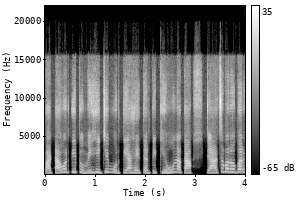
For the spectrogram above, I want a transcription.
पाटावरती तुम्ही ही जी मूर्ती आहे तर ती ठेवू नका. त्याचबरोबर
